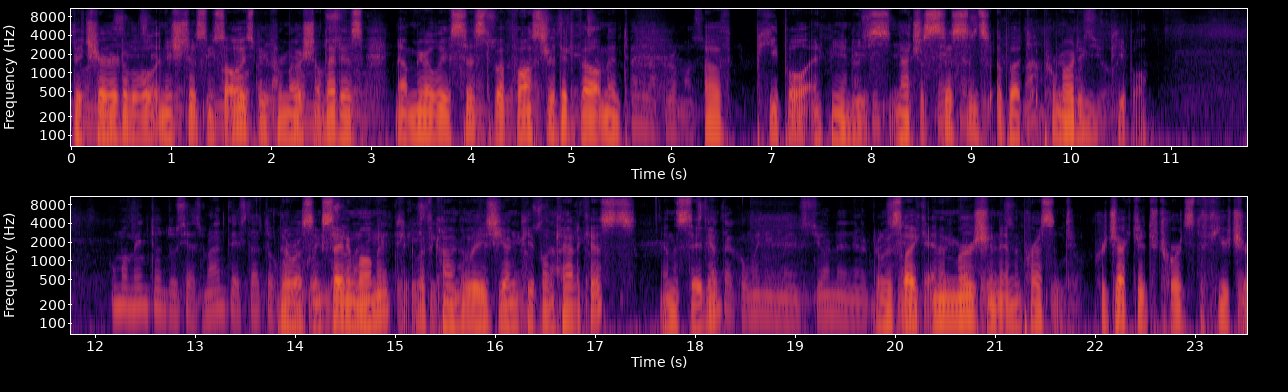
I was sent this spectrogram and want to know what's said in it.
the charitable initiatives must always be promotional, that is, not merely assist, but foster the development of people and communities, not just assistance, but promoting people. There was an exciting moment with Congolese young people and catechists in the stadium. It was like an immersion in the present, projected towards the future.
